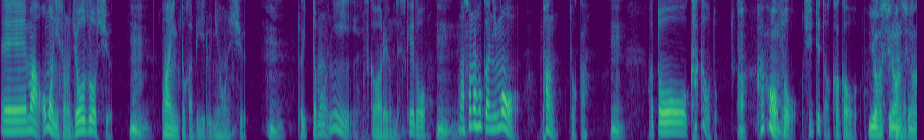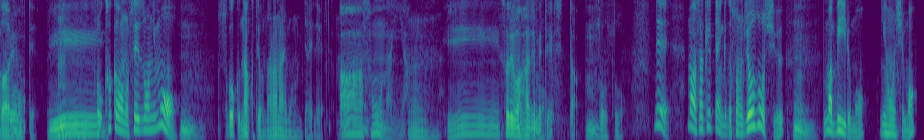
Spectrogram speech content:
えーまあ、主にその醸造酒。うん。ワインとかビール日本酒。うんといったものに使われるんですけど、うん。まあ、その他にもパンとかうん。あとカカオとあカカオも？そう知ってた？カカオ。いや知らん知らん知らんわれるって。ええ。そうカカオの製造にもうん。すごくなくてはならないものみたいで、ああそうなんや。うん。ええ。それは初めて知った。うん。そうそう。でまあさっき言ったんやけどその醸造酒、うん。まあ、ビールも日本酒も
